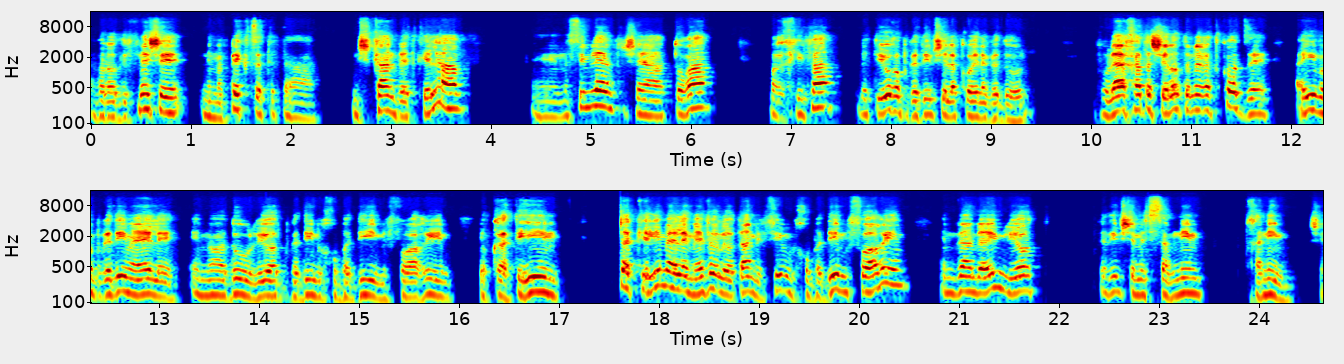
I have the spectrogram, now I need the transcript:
אבל עוד לפני שנמפה קצת את המשכן ואת כליו, נשים לב שהתורה מרחיבה בתיאור הבגדים של הכהן הגדול, ואולי אחת השאלות המרתקות זה, האם הבגדים האלה הם נועדו להיות בגדים מכובדים, מפוארים, יוקרתיים? שהכלים האלה, מעבר להיותם יפים, מכובדים, מפוארים, הם גם באים להיות בגדים שמסמנים תכנים, ש,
